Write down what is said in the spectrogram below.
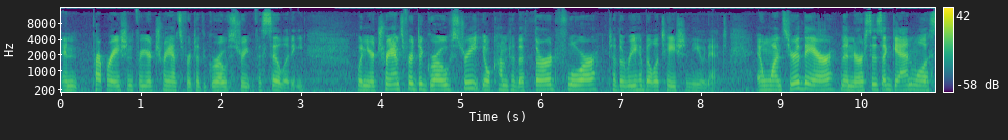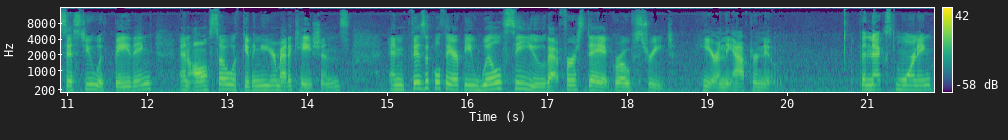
in preparation for your transfer to the Grove Street facility. When you're transferred to Grove Street, you'll come to the third floor to the rehabilitation unit. And once you're there, the nurses again will assist you with bathing and also with giving you your medications. And physical therapy will see you that first day at Grove Street here in the afternoon. The next morning,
